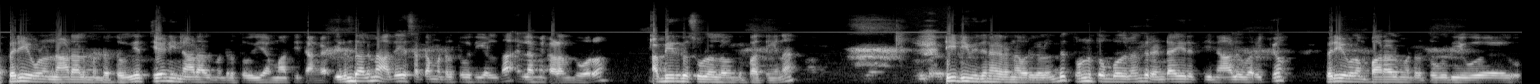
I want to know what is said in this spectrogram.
பெரியகுளம் நாடாளுமன்ற தொகுதியை தேனி நாடாளுமன்ற தொகுதியா மாத்திட்டாங்க. இருந்தாலுமே அதே சட்டமன்ற தொகுதிகள் தான் எல்லாமே கலந்து வரும். அப்படி இருக்க சூழல்ல வந்து பாத்தீங்கன்னா டிடிவி தினகரன் அவர்கள் வந்து தொண்ணூத்தொன்பதுல இருந்து ரெண்டாயிரத்தி நாலு வரைக்கும் பெரியகுளம் பாராளுமன்ற தொகுதி உ-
